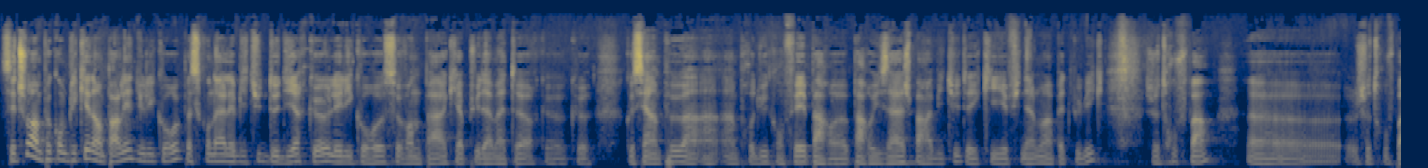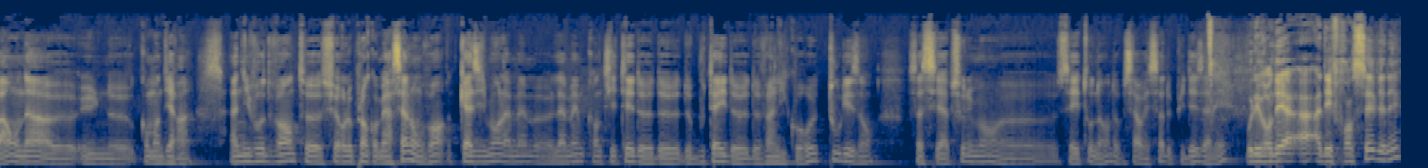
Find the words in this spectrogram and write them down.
c'est toujours un peu compliqué d'en parler du liquoreux parce qu'on a l'habitude de dire que les liquoreux se vendent pas, qu'il y a plus d'amateurs, que, que, c'est un peu un, produit qu'on fait par, euh, par usage, par habitude et qui est finalement un pet public. Je trouve pas. Euh, je trouve pas. On a euh, une, comment dire, un, un niveau de vente euh, sur le plan commercial. On vend quasiment la même, la même quantité de, de, de bouteilles de, de vin liquoreux tous les ans. Ça, c'est absolument, euh, c'est étonnant d'observer ça depuis des années. Vous les vendez à, à des Français, Vianney?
